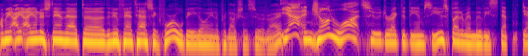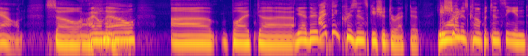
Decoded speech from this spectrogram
I mean, I, I understand that uh, the new Fantastic Four will be going into production soon, right? Yeah, and John Watts, who directed the MCU Spider Man movie, stepped down. So I don't Uh-huh. know. Uh, but uh, Yeah, I think Krasinski should direct it. He's want- shown his competency, and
